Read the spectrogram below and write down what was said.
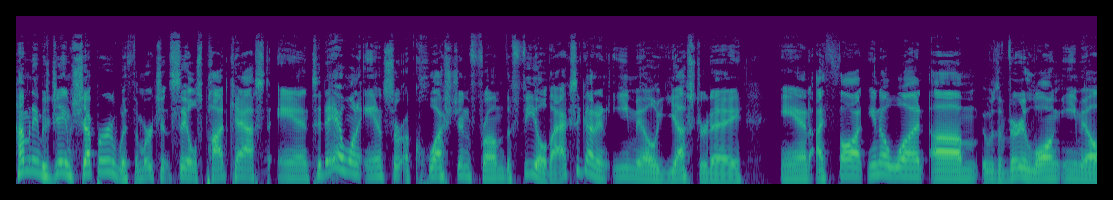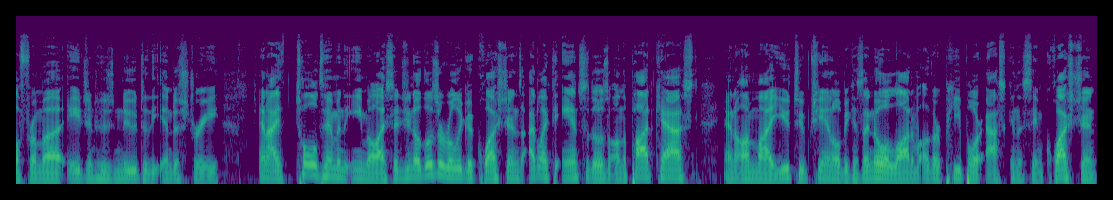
Hi, my name is James Shepard with the Merchant Sales Podcast, and today I want to answer a question from the field. I actually got an email yesterday, and I thought, you know what? Um, it was a very long email from an agent who's new to the industry, and I told him in the email, I said, you know, those are really good questions. I'd like to answer those on the podcast and on my YouTube channel because I know a lot of other people are asking the same question.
